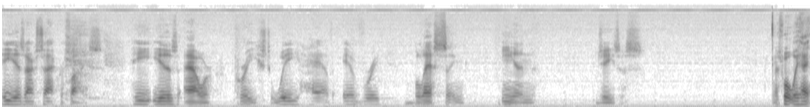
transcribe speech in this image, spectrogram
He is our sacrifice. He is our priest. We have every blessing in Jesus. That's what we have.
